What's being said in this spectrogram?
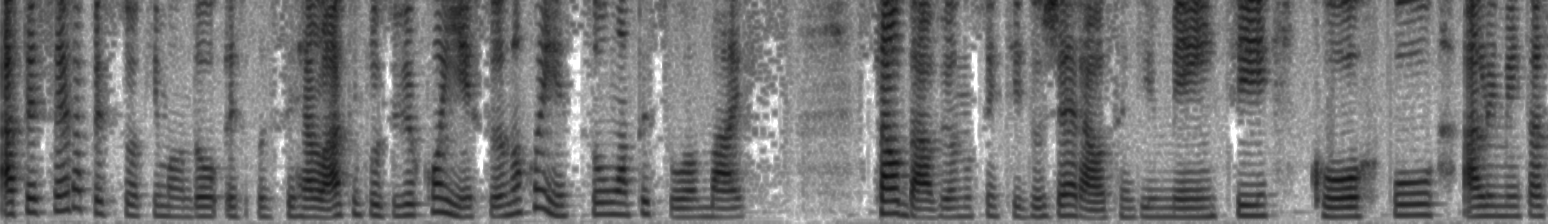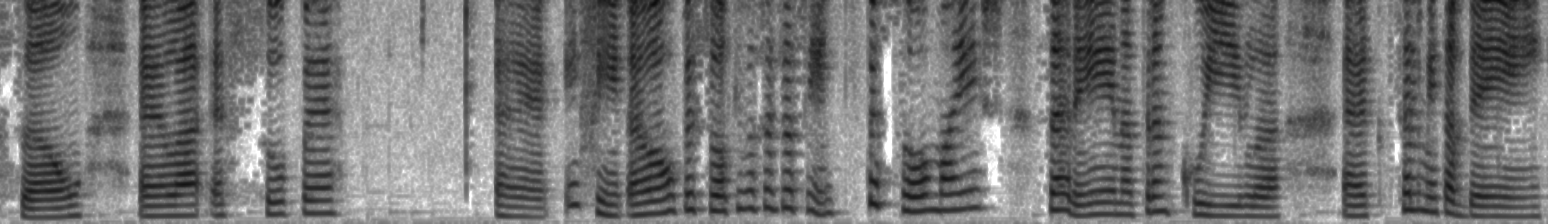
A terceira pessoa que mandou esse relato, inclusive eu conheço, eu não conheço uma pessoa mais saudável no sentido geral, assim, de mente, corpo, alimentação. Ela é super. É, enfim, é uma pessoa que você diz assim, que pessoa mais serena, tranquila, é, se alimenta bem,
